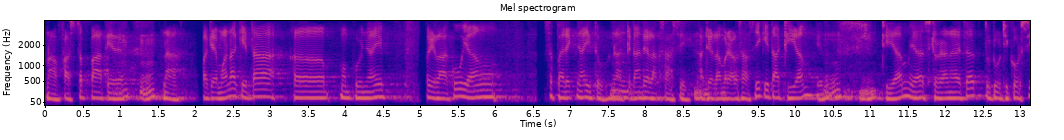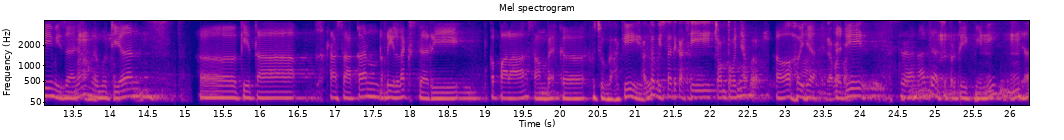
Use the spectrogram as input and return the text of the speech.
nafas cepat, ya. Nah, bagaimana kita eh, mempunyai perilaku yang sebaliknya itu. Nah, dengan relaksasi. Nah, dalam relaksasi kita diam gitu. Diam ya sederhana aja duduk di kursi misalnya, kemudian eh, kita rasakan rileks dari kepala sampai ke ujung kaki gitu. Atau bisa dikasih contohnya, Pak? Oh iya, apa-apa. jadi sederhana aja seperti ini, ya,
